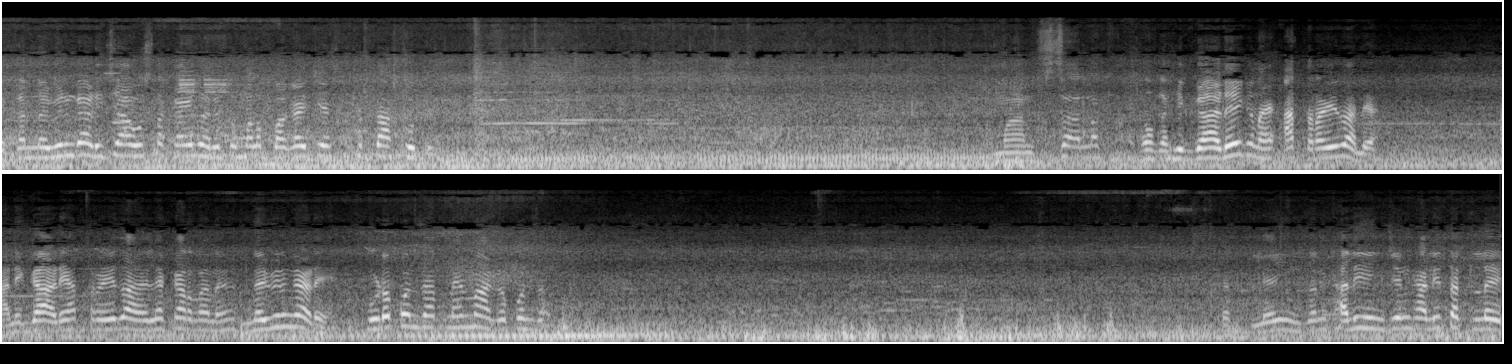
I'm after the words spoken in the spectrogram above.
एका नवीन गाडीची अवस्था काय झाली तुम्हाला बघायची असेल तर दाखवतो. माणसाला हो ही गाडी आहे की नाही अतराई झाल्या आणि गाडी अतराई झालेल्या कारणानं नवीन गाडी आहे. पुढं पण जात नाही मागं पण जात तटले इंजन खाली इंजिन खाली तटलंय.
